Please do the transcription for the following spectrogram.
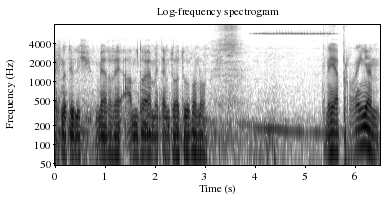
euch natürlich mehrere Abenteuer mit dem Torturbo noch näher bringen.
